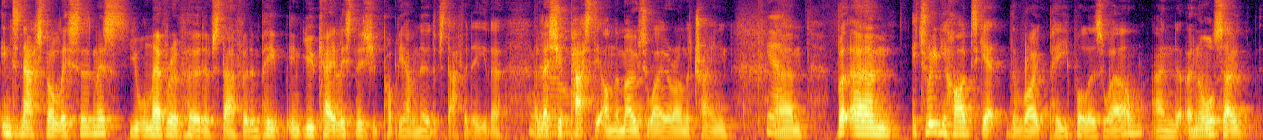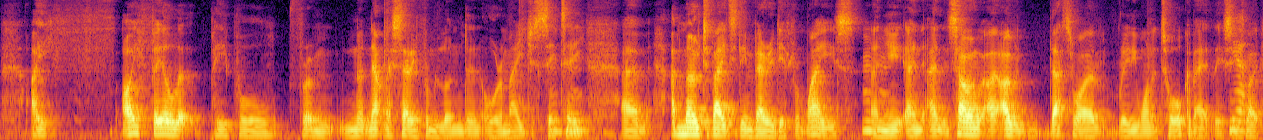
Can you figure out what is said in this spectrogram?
international listeners. You will never have heard of Stafford, and people in UK listeners, you probably haven't heard of Stafford either, unless you've passed it on the motorway or on the train. Yeah. Um, but um, it's really hard to get the right people as well, and and also I I feel that people from not necessarily from London or a major city um, are motivated in very different ways, and you and, and so I, I would that's why I really want to talk about this. Yeah. Is like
